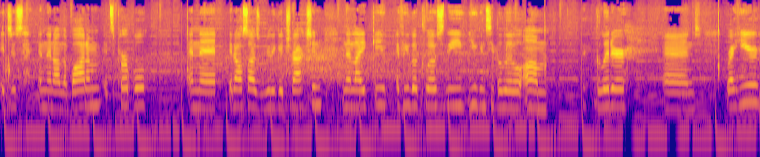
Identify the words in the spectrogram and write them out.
it just and then on the bottom it's purple and then it also has really good traction. And then like if you look closely you can see the little um glitter. And right here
